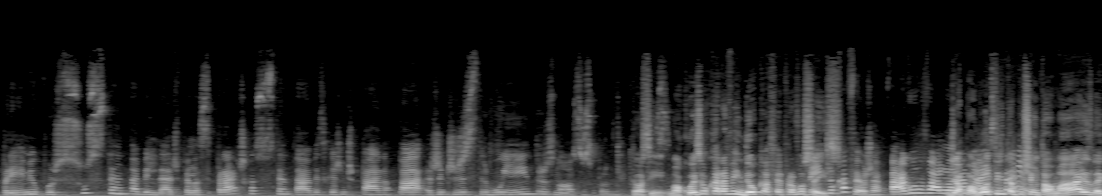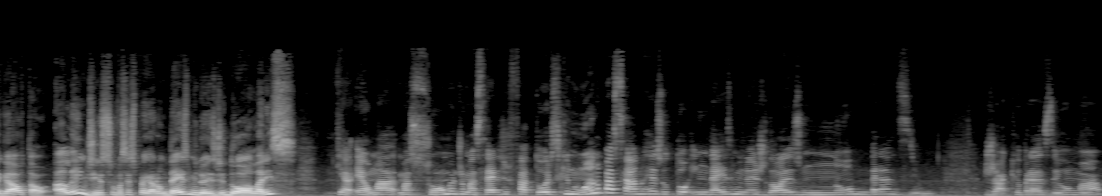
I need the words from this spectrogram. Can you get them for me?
prêmio por sustentabilidade, pelas práticas sustentáveis que a gente paga, pa- a gente distribui entre os nossos produtores. Então, assim, uma coisa é o cara vender o café pra vocês. Vende o café, eu já pago o valor Já a pagou mais pra 30% a mais, legal tal. Além disso, vocês pegaram 10 milhões de dólares. Que é uma, uma soma de uma série de fatores que no ano passado resultou em 10 milhões de dólares no Brasil. Já que o Brasil é uma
